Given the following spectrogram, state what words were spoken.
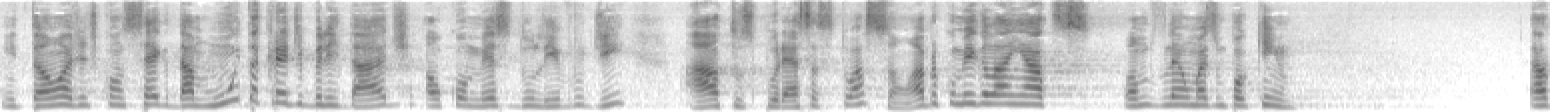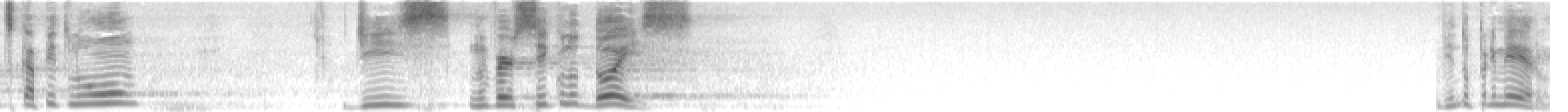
Então a gente consegue dar muita credibilidade ao começo do livro de Atos por essa situação. Abra comigo lá em Atos, vamos ler mais um pouquinho. Atos capítulo 1, diz no versículo 2. Vindo primeiro.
